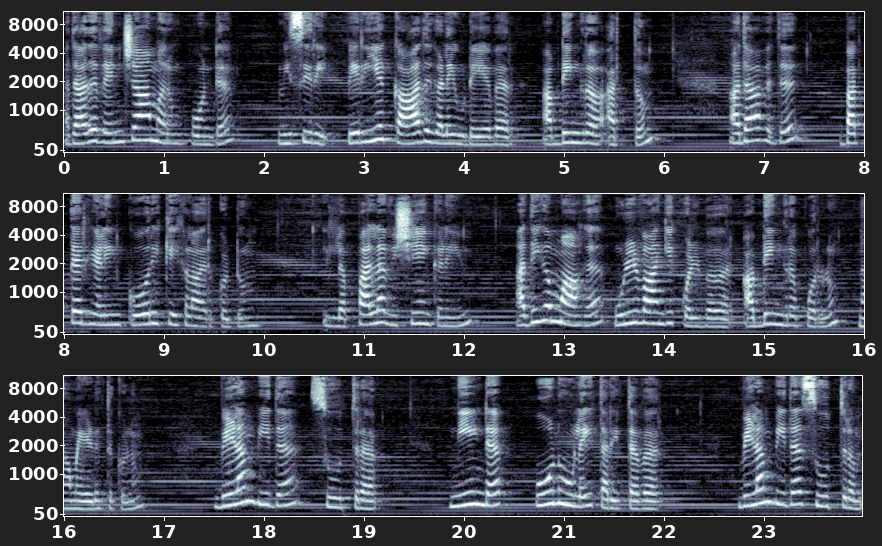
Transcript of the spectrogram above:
அதாவது வெஞ்சாமரம் போன்ற விசிறி பெரிய காதுகளை உடையவர் அப்படிங்கிற அர்த்தம். அதாவது பக்தர்களின் கோரிக்கைகளாக இருக்கட்டும் இல்லை பல விஷயங்களையும் அதிகமாக உள்வாங்கிக் கொள்பவர் அப்படிங்கிற பொருளும் நாம் எடுத்துக்கணும். விளம்பித சூத்திர நீண்ட பூநூலை தரித்தவர். விளம்பித சூத்திரம்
